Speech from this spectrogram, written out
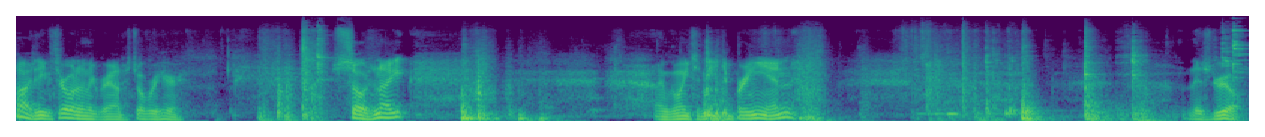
Oh, I didn't even throw it on the ground. It's over here. So tonight, I'm going to need to bring in this drill. So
